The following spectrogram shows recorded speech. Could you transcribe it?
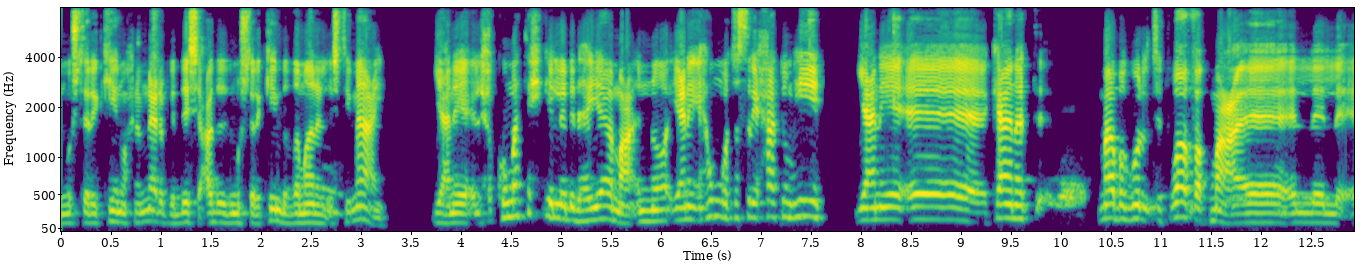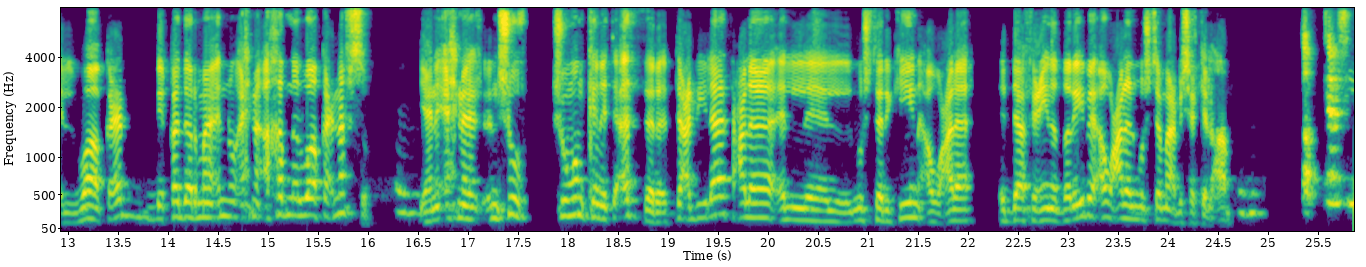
المشتركين وإحنا بنعرف قديش عدد المشتركين بالضمان الاجتماعي. يعني الحكومة تحكي اللي بدها إياه مع إنه يعني هم تصريحاتهم هي يعني آه، كانت ما بقول تتوافق مع آه، ال- ال- الواقع بقدر ما إنه إحنا أخذنا الواقع نفسه. يعني إحنا نشوف شو ممكن تأثر التعديلات على ال- المشتركين أو على الدافعين الضريبة أو على المجتمع بشكل عام. طب كان في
